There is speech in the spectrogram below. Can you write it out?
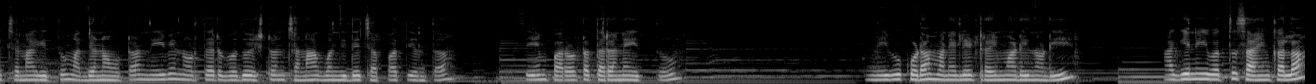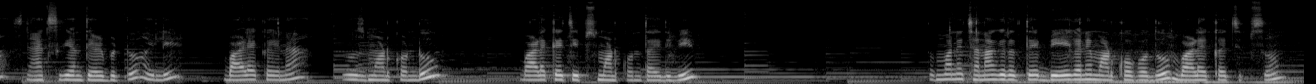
ಚೆನ್ನಾಗಿತ್ತು, ಮಧ್ಯಾಹ್ನ ಊಟ. ನೀವೇ ನೋಡ್ತಾ ಇರ್ಬೋದು ಎಷ್ಟೊಂದು ಚೆನ್ನಾಗಿ ಬಂದಿದೆ ಚಪಾತಿ ಅಂತ. ಸೇಮ್ ಪರೋಟ ಥರನೇ ಇತ್ತು. ನೀವು ಕೂಡ ಮನೇಲಿ ಟ್ರೈ ಮಾಡಿ ನೋಡಿ. ಹಾಗೆಯೇ ಇವತ್ತು ಸಾಯಂಕಾಲ ಸ್ನ್ಯಾಕ್ಸ್ಗೆ ಅಂತ ಹೇಳ್ಬಿಟ್ಟು ಇಲ್ಲಿ ಬಾಳೆಕಾಯಿನ ಯೂಸ್ ಮಾಡಿಕೊಂಡು ಬಾಳೆಕಾಯಿ ಚಿಪ್ಸ್ ಮಾಡ್ಕೊತಾ ಇದ್ದೀವಿ. ತುಂಬಾ ಚೆನ್ನಾಗಿರುತ್ತೆ, ಬೇಗನೆ ಮಾಡ್ಕೋಬೋದು ಬಾಳೆಕಾಯಿ ಚಿಪ್ಸು.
